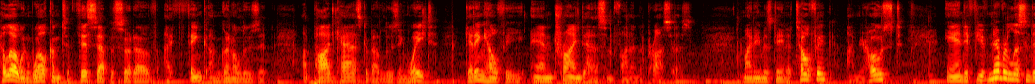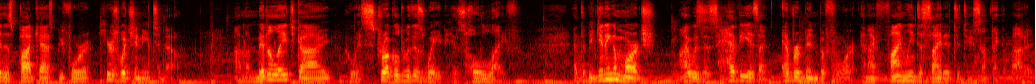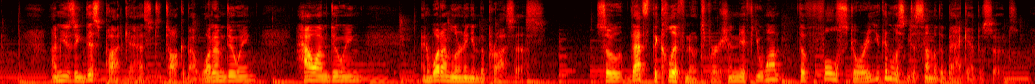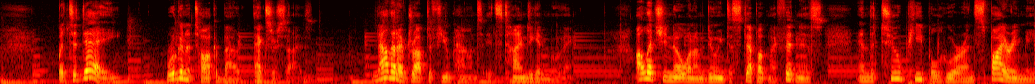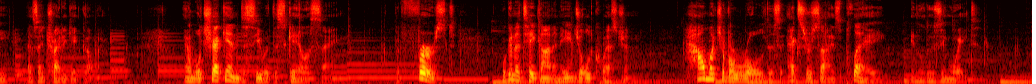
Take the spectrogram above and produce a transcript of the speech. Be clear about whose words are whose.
Speaker 1: Hello, and welcome to this episode of I Think I'm Gonna Lose It, a podcast about losing weight, getting healthy, and trying to have some fun in the process. My name is Dana Tofig, I'm your host, and if you've never listened to this podcast before, here's what you need to know. I'm a middle aged guy who has struggled with his weight his whole life. At the beginning of March, I was as heavy as I'd ever been before, and I finally decided to do something about it. I'm using this podcast to talk about what I'm doing how I'm doing, and what I'm learning in the process. So that's the Cliff Notes version. If you want the full story, you can listen to some of the back episodes. But today, we're going to talk about exercise. Now that I've dropped a few pounds, it's time to get moving. I'll let you know what I'm doing to step up my fitness and the two people who are inspiring me as I try to get going. And we'll check in to see what the scale is saying. But first, we're going to take on an age old question How much of a role does exercise play in losing weight?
